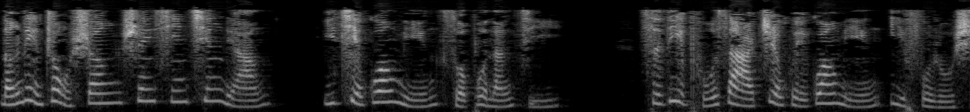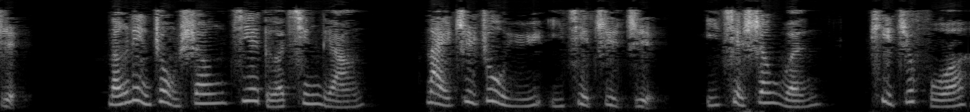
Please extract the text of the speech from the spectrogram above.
能令众生身心清凉，一切光明所不能及。此地菩萨智慧光明亦复如是，能令众生皆得清凉，乃至住于一切智智，一切声闻，辟之佛，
